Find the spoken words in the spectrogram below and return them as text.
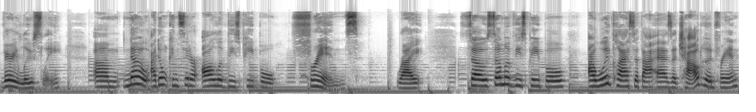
very loosely. Um, no, I don't consider all of these people friends, right? So some of these people I would classify as a childhood friend.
